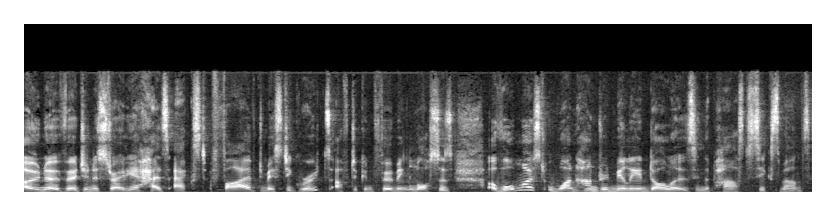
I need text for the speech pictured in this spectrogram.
Owner Virgin Australia has axed five domestic routes after confirming losses of almost $100 million in the past six months.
